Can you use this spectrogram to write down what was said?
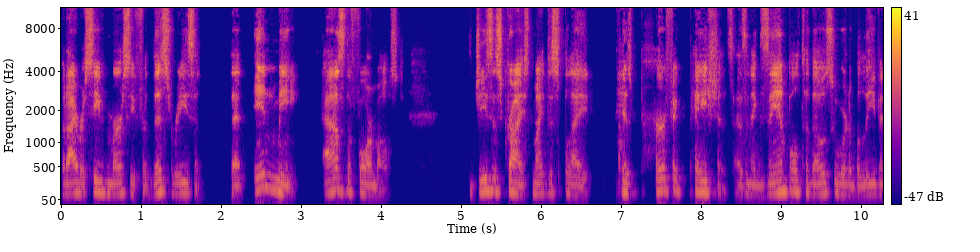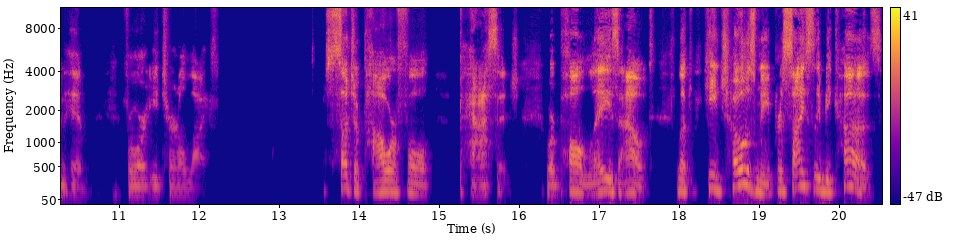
But I received mercy for this reason that in me, as the foremost, Jesus Christ might display his perfect patience as an example to those who were to believe in him for eternal life. Such a powerful passage where Paul lays out look, he chose me precisely because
